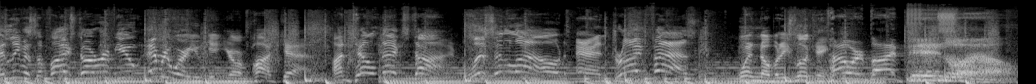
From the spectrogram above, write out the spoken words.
And leave us a five star review everywhere you get your podcast. Until next time, listen loud and drive fast when nobody's looking. Powered by Pennzoil.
